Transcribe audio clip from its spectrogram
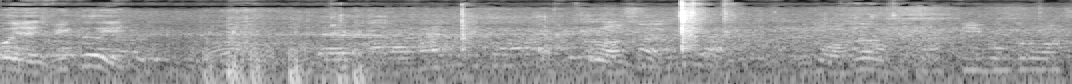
Apa yang speaker ni? Keras kan? Keras tau. Kaki pun keras.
